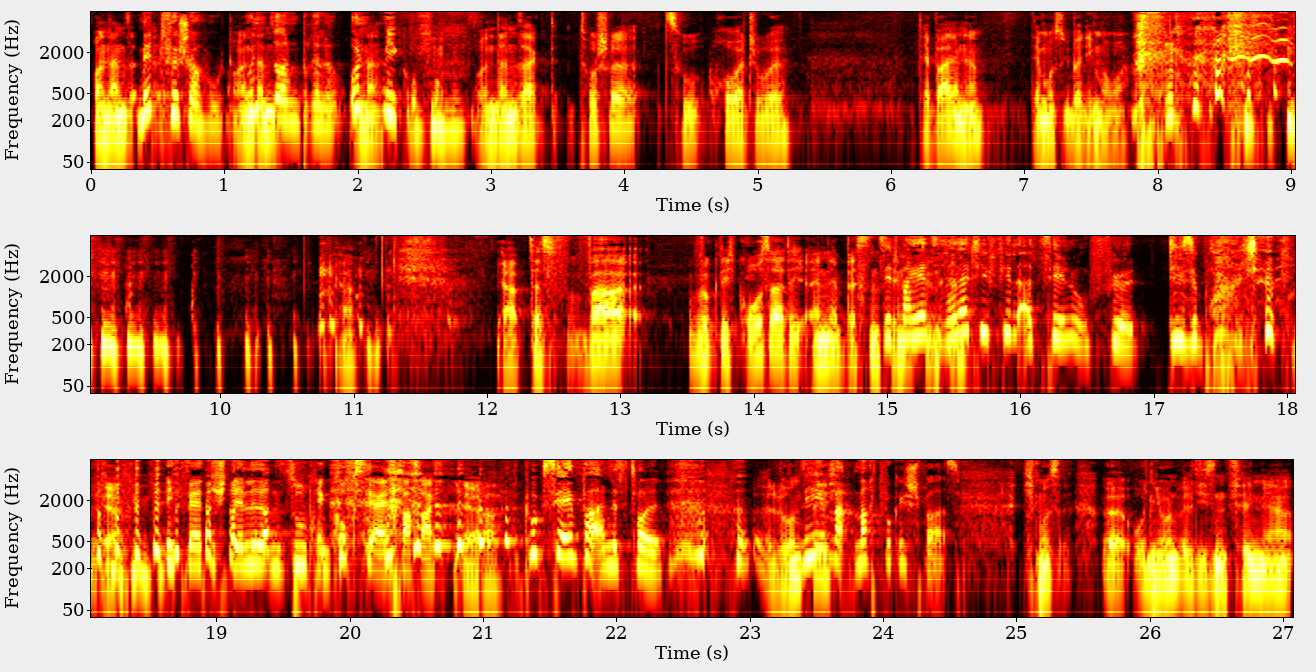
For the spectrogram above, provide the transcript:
Und dann, Mit Fischerhut und und, dann- Sonnenbrille und dann- Mikrofon. Und dann sagt Tusche zu Robert Joule, der Ball, ne? Der muss über die Mauer. ja. ja, das war wirklich großartig, eine der besten Das Szenen. war aus jetzt relativ viel Erzählung für diese Branche. Ja, Ich werde die Stelle dann suchen. Dann guckst dir einfach an. ja, Guck's dir einfach an, ist toll. lohnt Nee, sich. ma macht wirklich Spaß. Ich muss, äh, Union will diesen Film ja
